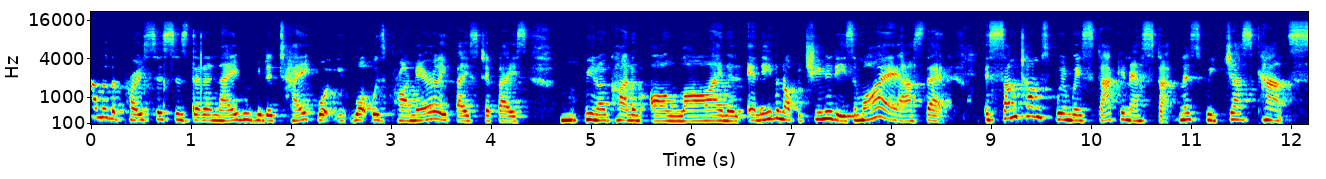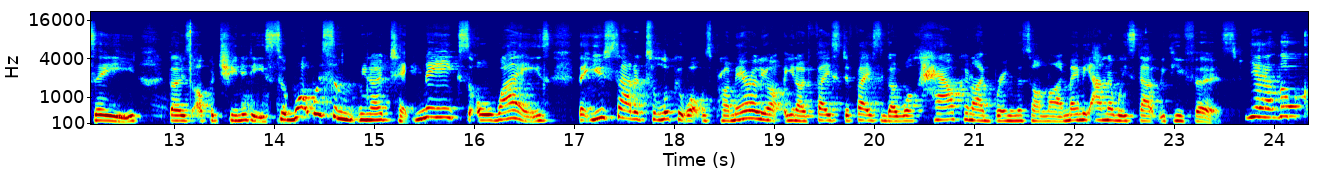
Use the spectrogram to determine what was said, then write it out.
some of the processes that enabled you to take what you, what was primarily face to face, you know, kind of online and, and even opportunities. And why I ask that is sometimes when we're stuck in our stuckness, we just can't see those opportunities. So, what were some, you know, techniques or ways that you started to look at what was primarily, you know, face to face and go, well, how can I bring this online? Maybe Anna, we start with you first. Yeah, look,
